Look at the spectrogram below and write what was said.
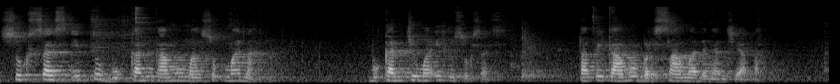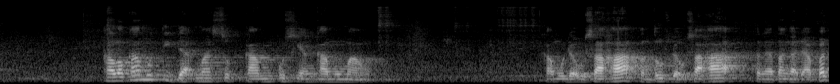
Sukses itu bukan kamu masuk mana. Bukan cuma itu sukses. Tapi kamu bersama dengan siapa. Kalau kamu tidak masuk kampus yang kamu mau. Kamu udah usaha, tentu sudah usaha, ternyata nggak dapet.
